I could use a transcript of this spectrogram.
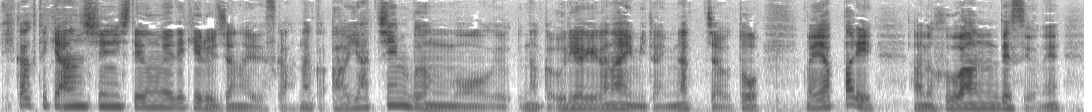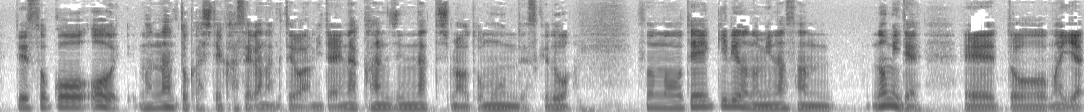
比較的安心して運営できるじゃないですか。なんか、あ、家賃分も、なんか売り上げがないみたいになっちゃうと、まあ、やっぱり、あの、不安ですよね。で、そこを、まあ、なんとかして稼がなくては、みたいな感じになってしまうと思うんですけど、その定期利用の皆さんのみで、えっ、ー、と、まあ、家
